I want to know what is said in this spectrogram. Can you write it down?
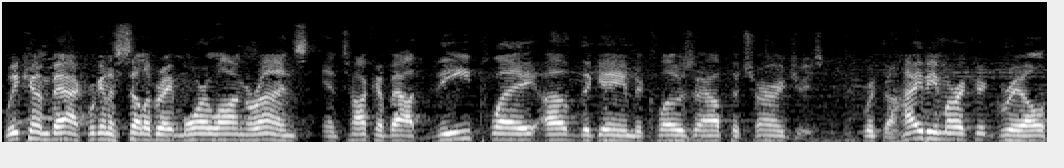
We come back. We're going to celebrate more long runs and talk about the play of the game to close out the Chargers. We're at the Hy-Vee Market Grill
